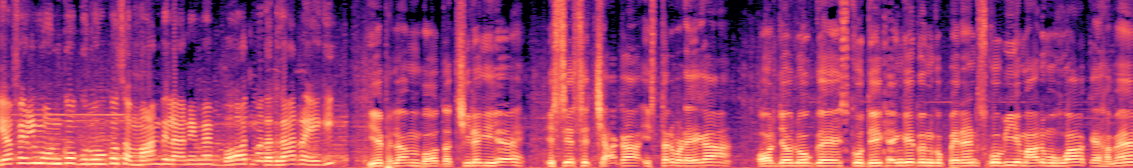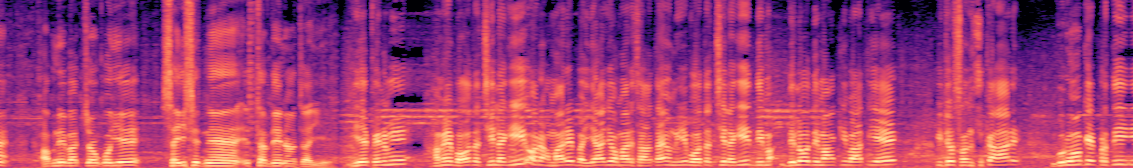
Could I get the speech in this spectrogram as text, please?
यह फ़िल्म उनको गुरुओं को सम्मान दिलाने में बहुत मददगार रहेगी। ये फ़िल्म बहुत अच्छी लगी है। इससे शिक्षा का स्तर बढ़ेगा और जो लोग इसको देखेंगे तो उनको पेरेंट्स को भी ये मालूम हुआ कि हमें अपने बच्चों को ये सही से स्तर देना चाहिए। ये फ़िल्म हमें बहुत अच्छी लगी और हमारे भैया जो हमारे साथ आए उन्हें बहुत अच्छी लगी। दिमा, दिलो दिमाग की बात यह है कि जो संस्कार गुरुओं के प्रति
